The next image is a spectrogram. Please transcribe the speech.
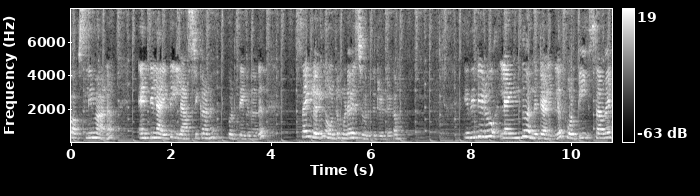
പഫ് സ്ലീവ് ആണ്. എൻഡിലായിട്ട് ഇലാസ്റ്റിക് ആണ് കൊടുത്തേക്കുന്നത്. സൈഡിൽ ഒരു നോട്ടും കൂടെ വെച്ച് കൊടുത്തിട്ടുണ്ട് കേട്ടോ. ഇതിന്റെ ഒരു ലെങ്ത് വന്നിട്ടാണെങ്കിൽ ഫോർട്ടി സെവൻ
